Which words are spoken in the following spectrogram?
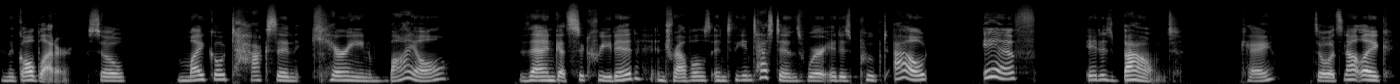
in the gallbladder. So mycotoxin carrying bile then gets secreted and travels into the intestines where it is pooped out if it is bound. Okay. So it's not like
